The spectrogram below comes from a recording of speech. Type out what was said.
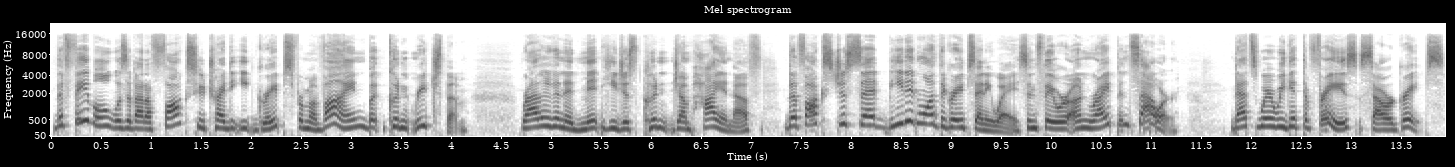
The fable was about a fox who tried to eat grapes from a vine but couldn't reach them. Rather than admit he just couldn't jump high enough, the fox just said he didn't want the grapes anyway, since they were unripe and sour. That's where we get the phrase sour grapes.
